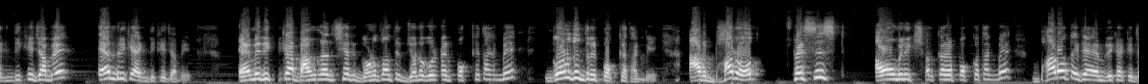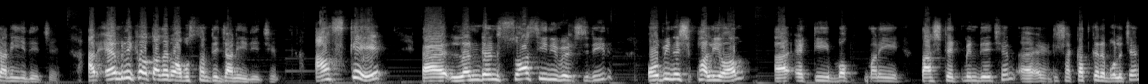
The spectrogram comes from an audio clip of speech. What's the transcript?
একদিকে যাবে, আমেরিকা একদিকে যাবে। আমেরিকা বাংলাদেশের গণতান্ত্রিক জনগণের পক্ষে থাকবে, গণতন্ত্রের পক্ষে থাকবে। আর ভারত ফেসিস্ট আওয়ামী লীগ সরকারের পক্ষ থাকবে। ভারত এটা আমেরিকাকে জানিয়ে দিয়েছে। আর আমেরিকাও তাদের অবস্থানটি জানিয়ে দিয়েছে। আজকে লন্ডন সোয়াস ইউনিভার্সিটির অবিনেশ পালিওয়াল একটি মানে তার স্টেটমেন্ট দিয়েছেন একটি সাক্ষাৎকারে বলেছেন,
